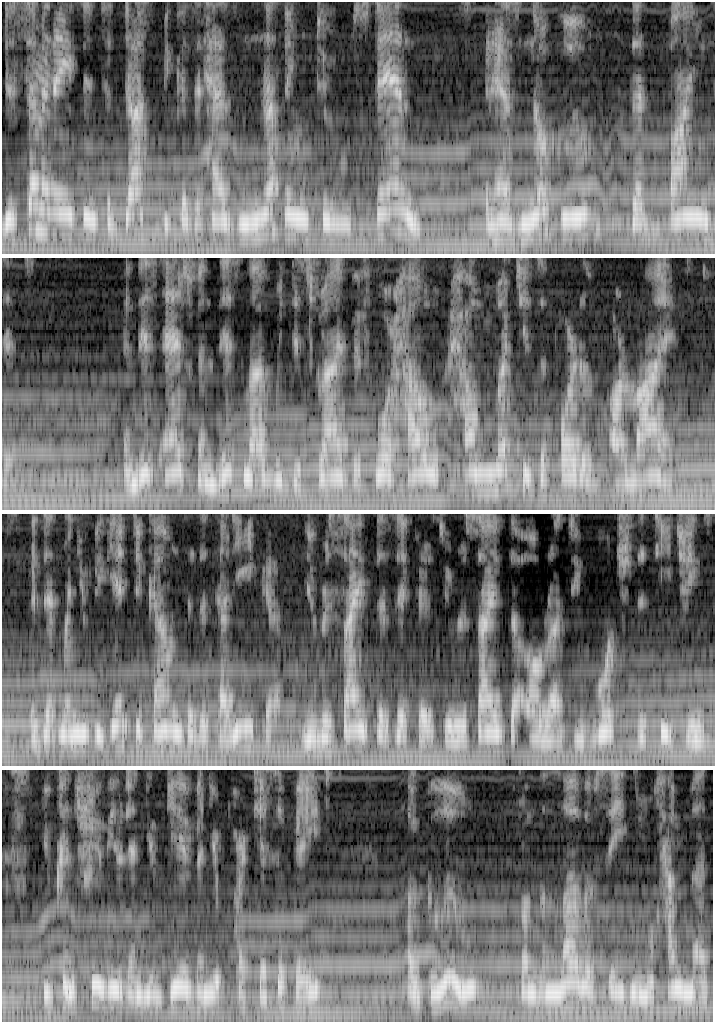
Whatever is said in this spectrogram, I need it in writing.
disseminates into dust because it has nothing to stand, it has no glue that binds it. And this ashq and this love we described before how, how much it's a part of our lives is that when you begin to come to the tariqah, you recite the zikrs, you recite the awrads, you watch the teachings, you contribute and you give and you participate, a glue from the love of Sayyidina Muhammad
